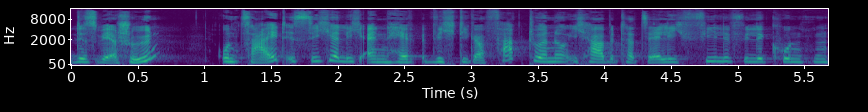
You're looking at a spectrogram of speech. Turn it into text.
das wäre schön. Und Zeit ist sicherlich ein wichtiger Faktor. Nur ich habe tatsächlich viele, viele Kunden,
